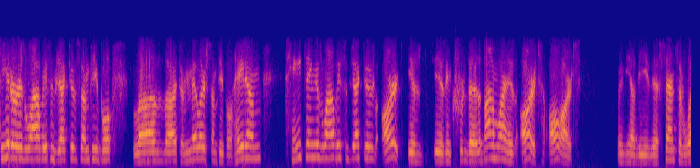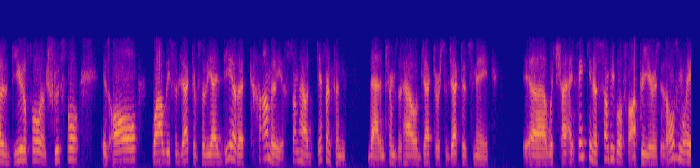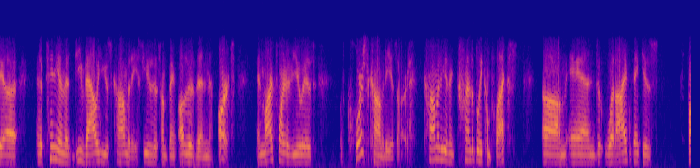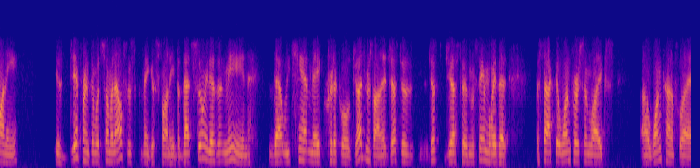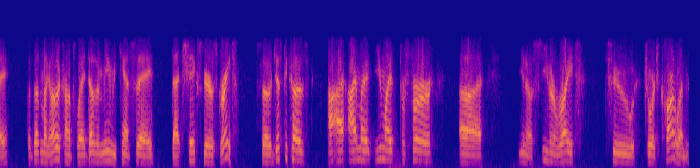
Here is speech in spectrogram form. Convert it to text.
theater is wildly subjective. Some people love Arthur Miller, some people hate him. Painting is wildly subjective. Art is is inc- the the bottom line is art. All art, you know, the the sense of what is beautiful and truthful is all wildly subjective. So the idea that comedy is somehow different than that in terms of how objective or subjective to me uh, which I think you know some people have thought for years is ultimately uh, an opinion that devalues comedy, sees it as something other than art. And my point of view is, of course, comedy is art. Comedy is incredibly complex, um, and what I think is funny is different than what someone else think is funny. But that certainly doesn't mean that we can't make critical judgments on it. Just as just just in the same way that the fact that one person likes uh, one kind of play but doesn't like another kind of play doesn't mean we can't say that Shakespeare is great. So just because I, I might, you might prefer, uh, you know, Steven Wright to George Carlin,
